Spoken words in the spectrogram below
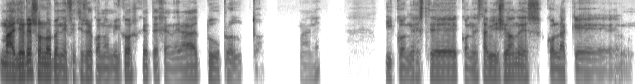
mayores son los beneficios económicos que te genera tu producto. Y con este, con esta visión es con la que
